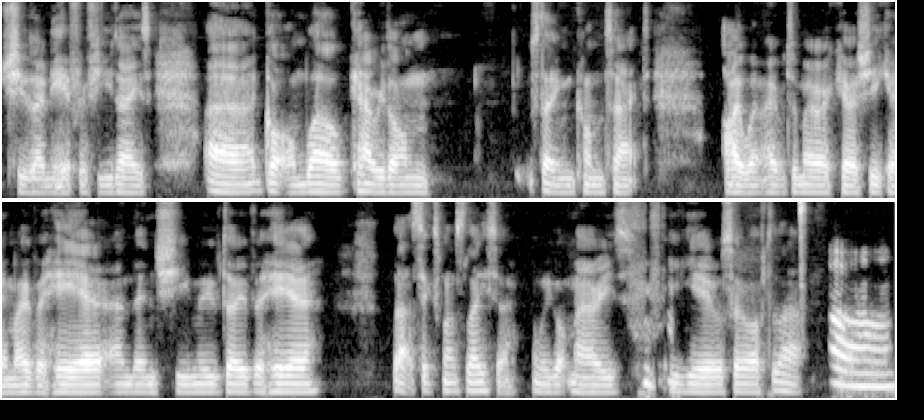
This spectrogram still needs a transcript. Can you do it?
she was only here for a few days. Uh, got on well, carried on staying in contact. I went over to America. She came over here, and then she moved over here. About six months later, and we got married a year or so after that. Oh,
